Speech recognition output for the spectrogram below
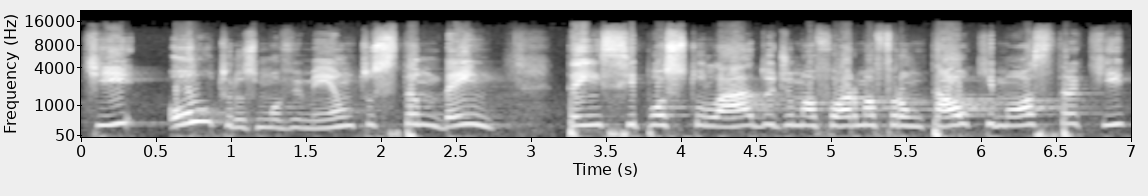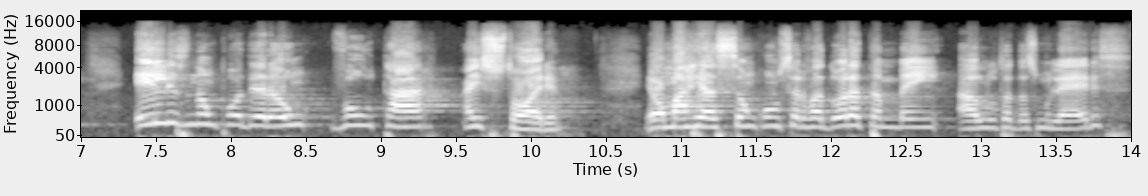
que outros movimentos também têm se postulado de uma forma frontal que mostra que eles não poderão voltar à história. É uma reação conservadora também à luta das mulheres,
